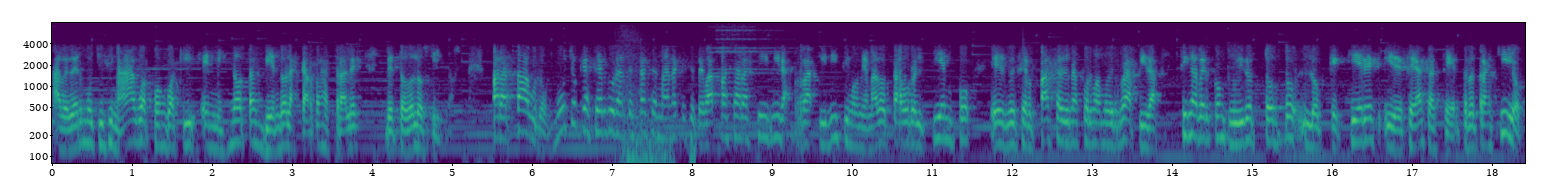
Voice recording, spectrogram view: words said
a beber muchísima agua. Pongo aquí en mis notas viendo las cartas astrales de todos los signos. Para Tauro, mucho que hacer durante esta semana que se te va a pasar así, mira, rapidísimo, mi amado Tauro, el tiempo eh, se pasa de una forma muy rápida sin haber concluido todo lo que quieres y deseas hacer. Pero tranquilo,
